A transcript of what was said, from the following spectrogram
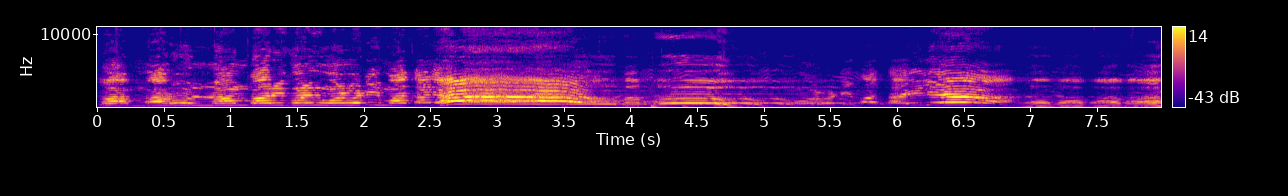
તો આ મારું નામ બારી ગણી વણવટી માતા ને બાપુ. વણવટી માતા આઈ ગયા વાહ વાહ વાહ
